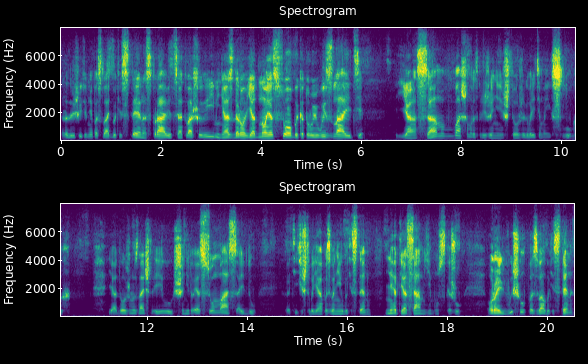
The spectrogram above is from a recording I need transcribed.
разрешите мне послать Батистена, справиться от вашего имени о здоровье одной особы, которую вы знаете. Я сам в вашем распоряжении. Что же говорить о моих слугах? Я должен узнать, что ей лучше, не то я с ума сойду. Хотите, чтобы я позвонил Батистену? Нет, я сам ему скажу. Орель вышел, позвал Батистена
